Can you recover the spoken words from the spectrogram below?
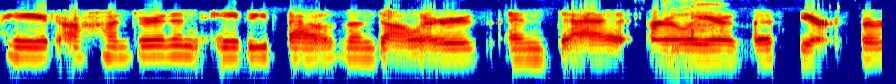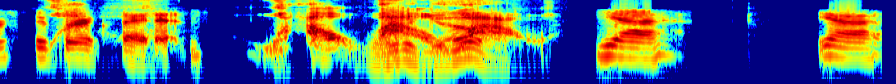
paid $180,000 in debt earlier this year. So we're super Wow. excited. Wow, wow, go. wow. Yeah. Yeah.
